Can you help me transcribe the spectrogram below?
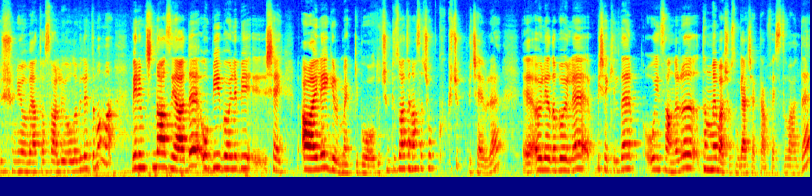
düşünüyor veya tasarlıyor olabilirdim ama benim için daha ziyade o bir böyle bir e, şey aileye girmek gibi oldu. Çünkü zaten aslında çok küçük bir çevre. Ee, öyle ya da böyle bir şekilde o insanları tanımaya başlıyorsun gerçekten festivalde.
